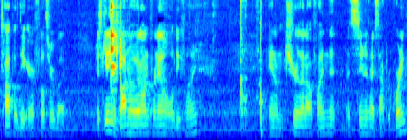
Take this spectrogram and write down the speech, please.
top of the air filter, but just getting the bottom of it on for now will do fine. And I'm sure that I'll find it as soon as I stop recording.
